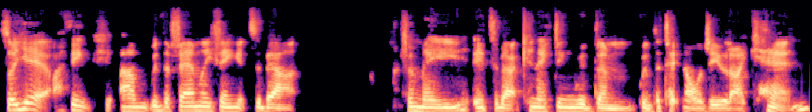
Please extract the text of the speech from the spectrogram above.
So yeah, I think um, with the family thing, it's about for me, it's about connecting with them with the technology that I can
